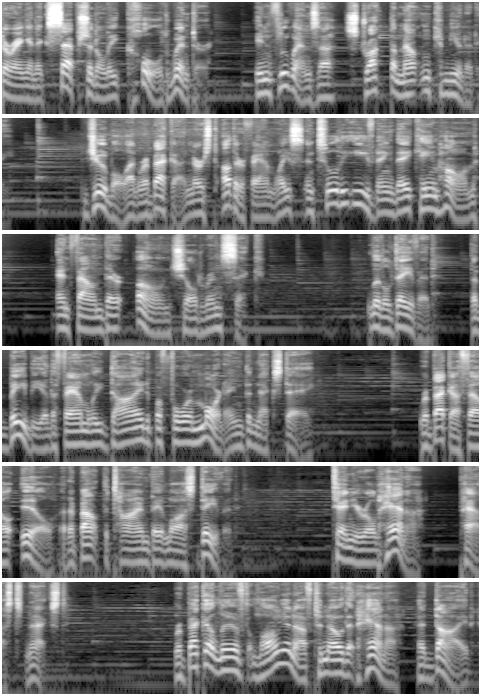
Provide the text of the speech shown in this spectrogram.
During an exceptionally cold winter, influenza struck the mountain community. Jubal and Rebecca nursed other families until the evening they came home and found their own children sick. Little David, the baby of the family, died before morning the next day. Rebecca fell ill at about the time they lost David. Ten-year-old Hannah passed next. Rebecca lived long enough to know that Hannah had died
